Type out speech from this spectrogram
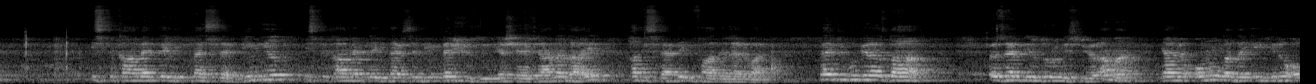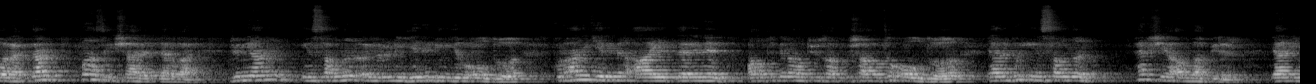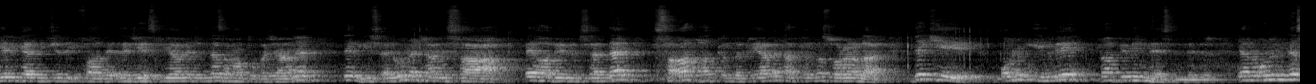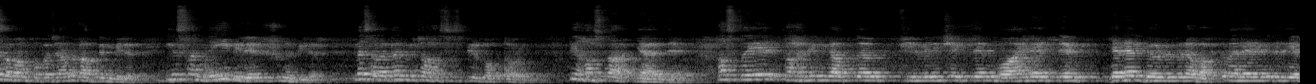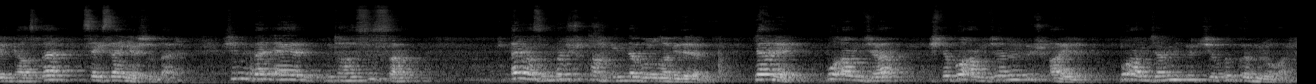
istikametle gitmezse bin yıl, istikametle giderse 1500 yıl yaşayacağına dair hadislerde ifadeler var. Belki bu biraz daha özel bir durum istiyor ama yani onunla da ilgili olaraktan bazı işaretler var. Dünyanın, insanlığın ömrünün 7000 yıl olduğu, Kur'an-ı Kerim'in ayetlerinin 6666 olduğu, yani bu insanlığın her şeyi Allah bilir. Yani yeri geldikçe de ifade edeceğiz. Kıyametin ne zaman kopacağını değil mi? يَسْأَلُونَ كَانِ saat. Ey Habibim senden saat hakkında, kıyamet hakkında sorarlar. De ki onun ilmi Rabbimin nezdindedir. Yani onun ne zaman kopacağını Rabbim bilir. İnsan neyi bilir? Şunu bilir. Mesela ben mütehassıs bir doktorum. Bir hasta geldi. Hastayı tahlil yaptım, filmini çektim, muayene ettim, genel görünümüne baktım. Hele hele bir de diyelim ki hasta 80 yaşında. Şimdi ben eğer mütehassıssam en azından şu tahminde bulunabilirim. Yani bu amca, işte bu amcanın 3 aylık, bu amcanın 3 yıllık ömrü var.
